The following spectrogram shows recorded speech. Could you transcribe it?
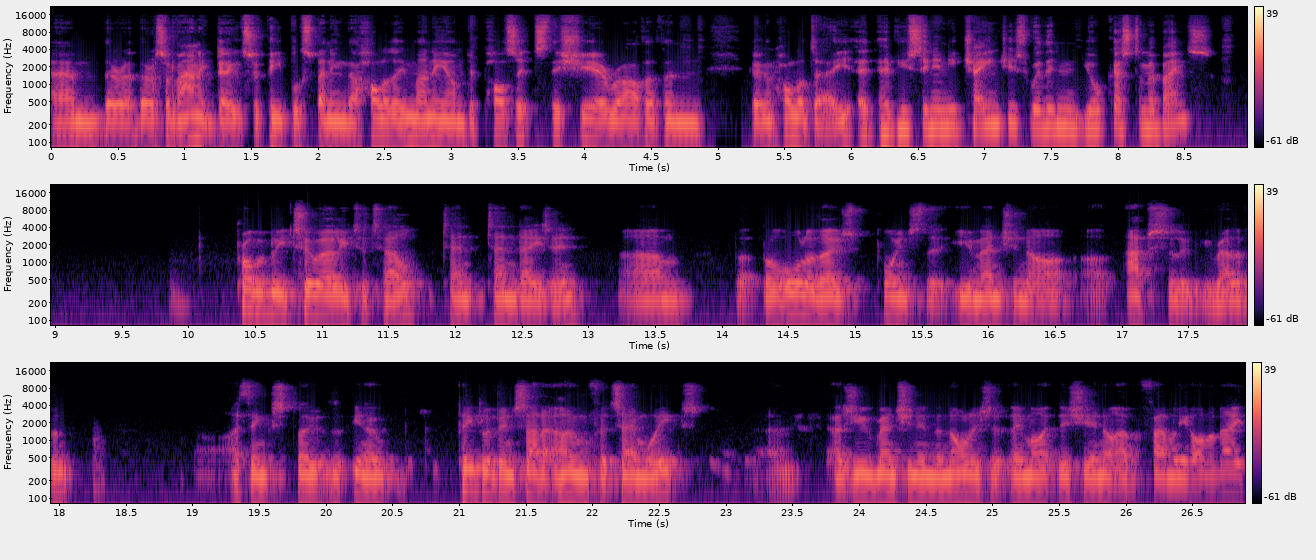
Um, there are there are sort of anecdotes of people spending their holiday money on deposits this year rather than going on holiday. Uh, have you seen any changes within your customer base? Probably too early to tell. 10, 10 days in, um, but but all of those points that you mentioned are, are absolutely relevant. I think you know people have been sat at home for ten weeks. Um, as you mentioned in the knowledge that they might this year not have a family holiday,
